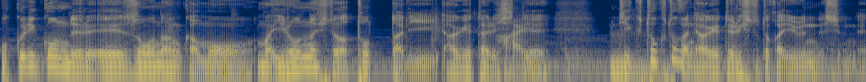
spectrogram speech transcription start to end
送り込んでる映像なんかも、まあいろんな人が撮ったり上げたりして、はいうん TikTok とかに上げてる人とかいるんですよね。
